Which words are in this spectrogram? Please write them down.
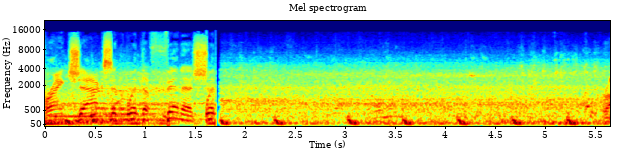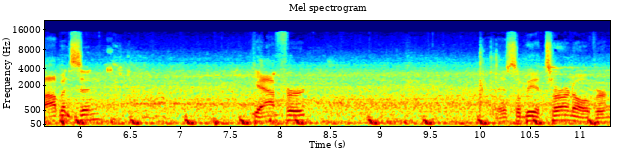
Frank Jackson with the finish. Robinson. Gafford. This will be a turnover.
